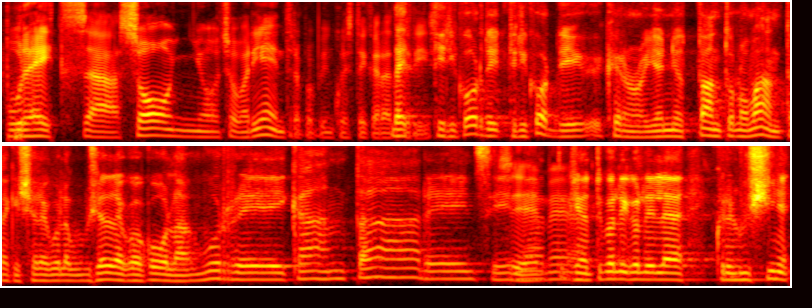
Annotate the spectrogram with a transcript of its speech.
purezza, sogno, insomma, rientra proprio in queste Beh, caratteristiche. ti ricordi, ti ricordi che erano gli anni 80-90 che c'era quella pubblicità della Coca-Cola? Vorrei cantare insieme. a te. C'erano tutte quelle con le, con le lucine.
